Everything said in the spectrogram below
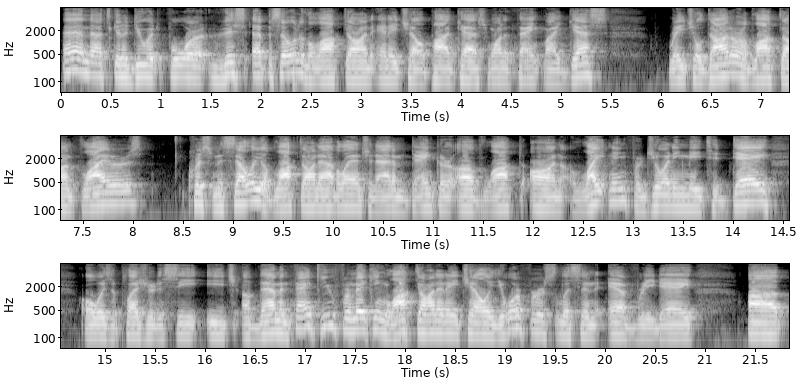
And that's going to do it for this episode of the Locked On NHL podcast. Want to thank my guests. Rachel Donner of Locked On Flyers, Chris Maselli of Locked On Avalanche and Adam Danker of Locked On Lightning for joining me today. Always a pleasure to see each of them. And thank you for making Locked On NHL your first listen every day. Uh,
